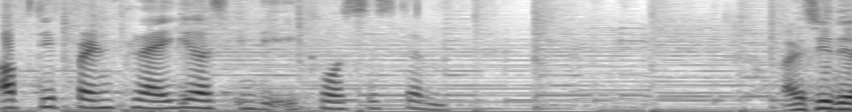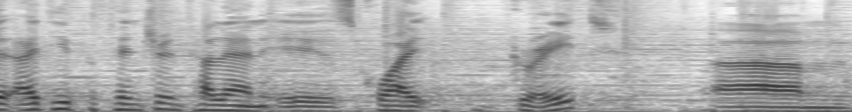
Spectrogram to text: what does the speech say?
of different players in the ecosystem. I see the IT potential in Thailand is quite great. Um,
